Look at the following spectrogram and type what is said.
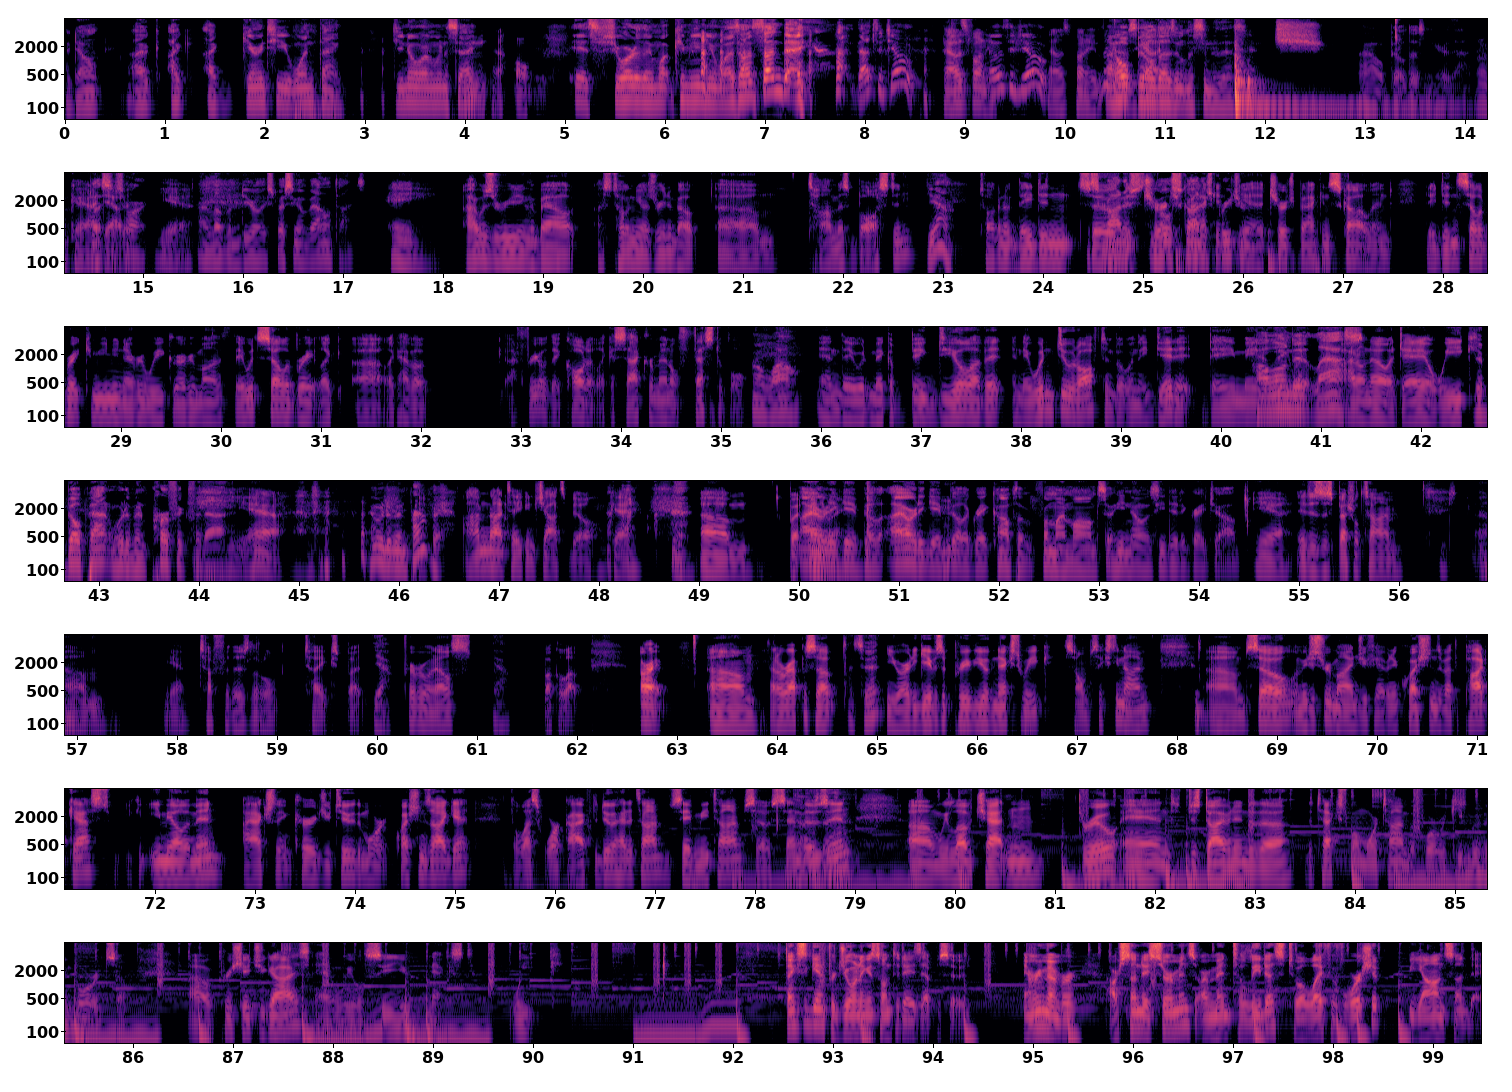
I don't. I I, I guarantee you one thing. Do you know what I'm going to say? No. It's shorter than what communion was on Sunday. That's a joke. That was funny. That was a joke. That was funny. Look I hope Bill guy. doesn't listen to this. I hope Bill doesn't hear that. Okay, Bless I his doubt it. heart. Yeah. I love him dearly, especially on Valentine's. Hey, I was reading about. I was telling you I was reading about um, Thomas Boston. Yeah. Talking. About, they didn't. So Scottish- the church Scottish in, preacher. Yeah, the church back in Scotland. They didn't celebrate communion every week or every month. They would celebrate like uh like have a. I forget what they called it, like a sacramental festival, Oh wow. and they would make a big deal of it. And they wouldn't do it often, but when they did it, they made. How long did like, it last? I don't know, a day, a week. The Bill Patton would have been perfect for that. Yeah. It would have been perfect. I'm not taking shots, Bill. Okay. um, but I already gave Bill. I already gave Bill a great compliment from my mom, so he knows he did a great job. yeah, it is a special time. Um, yeah, tough for those little tykes, but Yeah. for everyone else, Yeah. buckle up. All right. Um, that'll wrap us up. That's it. You already gave us a preview of next week, Psalm 69. Um, so let me just remind you if you have any questions about the podcast, you can email them in. I actually encourage you to. The more questions I get, the less work I have to do ahead of time. Save me time. So send those in. Um, we love chatting through and just diving into the, the text one more time before we keep moving forward. So uh, we appreciate you guys, and we will see you next week. Thanks again for joining us on today's episode. And remember, our Sunday sermons are meant to lead us to a life of worship beyond Sunday.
